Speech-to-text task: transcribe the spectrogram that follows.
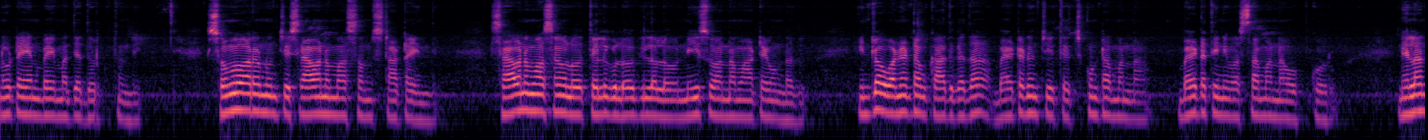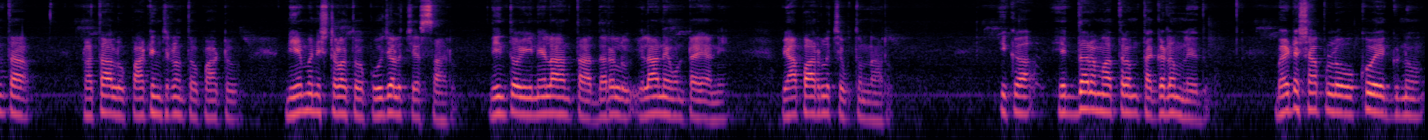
నూట ఎనభై మధ్య దొరుకుతుంది. సోమవారం నుంచి శ్రావణ మాసం స్టార్ట్ అయింది. శ్రావణ మాసంలో తెలుగు లోగిలలో నీసు అన్న మాటే ఉండదు. ఇంట్లో వండటం కాదు కదా బయట నుంచి తెచ్చుకుంటామన్నా బయట తిని వస్తామన్నా ఒప్పుకోరు. నెలంతా వ్రతాలు పాటించడంతో పాటు నియమనిష్టలతో పూజలు చేస్తారు. దీంతో ఈ నెల అంతా ధరలు ఇలానే ఉంటాయని వ్యాపారులు చెబుతున్నారు. ఇక ఎగ్ ధర మాత్రం తగ్గడం లేదు. బయట షాపులో ఒక్కో ఎగ్ను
